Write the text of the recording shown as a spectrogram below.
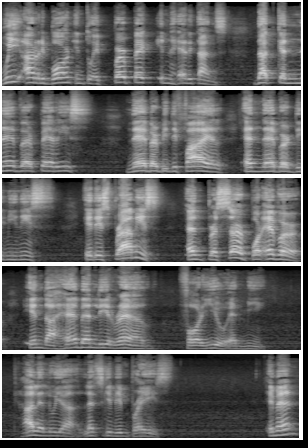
We are reborn into a perfect inheritance that can never perish, never be defiled, and never diminish. It is promised and preserved forever in the heavenly realm for you and me. Hallelujah. Let's give Him praise. Amen?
